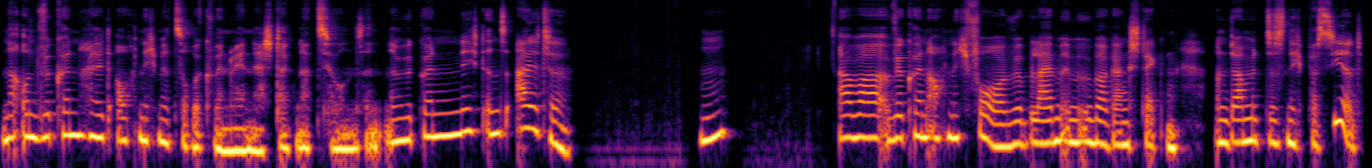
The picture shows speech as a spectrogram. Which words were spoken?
Na, und wir können halt auch nicht mehr zurück, wenn wir in der Stagnation sind. Ne? Wir können nicht ins Alte. Hm? Aber wir können auch nicht vor. Wir bleiben im Übergang stecken. Und damit das nicht passiert,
